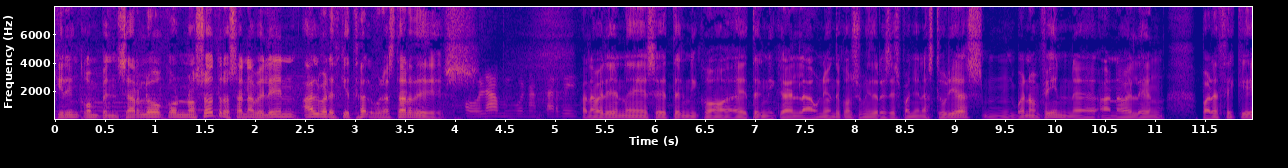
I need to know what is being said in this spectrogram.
quieren compensarlo con nosotros. Ana Belén Álvarez, ¿qué tal? Buenas tardes. Hola, muy buenas tardes. Ana Belén es eh, técnico, eh, técnica en la Unión de Consumidores de España en Asturias. Mm, Bueno, en fin, eh, Ana Belén, parece que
